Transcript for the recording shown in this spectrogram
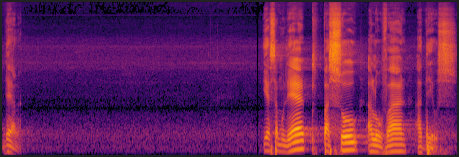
dela. E essa mulher passou a louvar a Deus.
